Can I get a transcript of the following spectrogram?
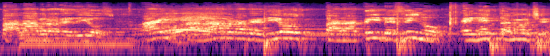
palabra de Dios. Hay palabra de Dios para ti, vecino, en esta noche.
